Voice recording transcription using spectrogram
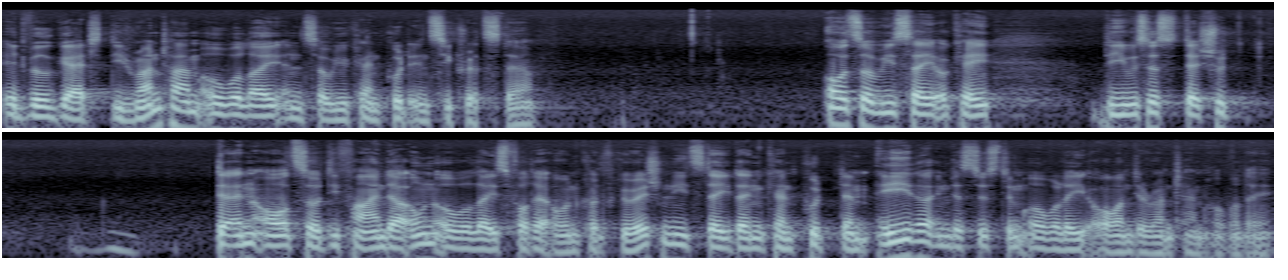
it will get the runtime overlay, and so you can put in secrets there. Also, we say, okay, the users, they should then also define their own overlays for their own configuration needs. They then can put them either in the system overlay or in the runtime overlay.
